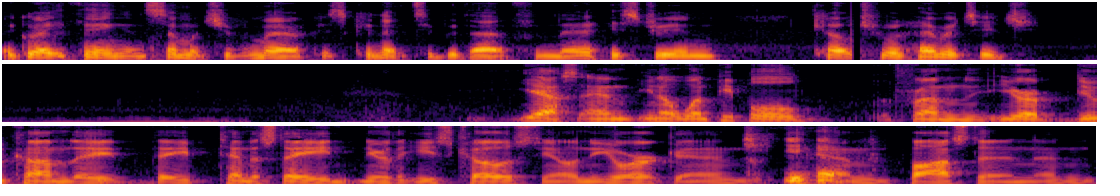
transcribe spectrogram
a great thing, and so much of America is connected with that from their history and cultural heritage. Yes, and you know when people from Europe do come, they they tend to stay near the East Coast, you know, New York and yeah. and Boston and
